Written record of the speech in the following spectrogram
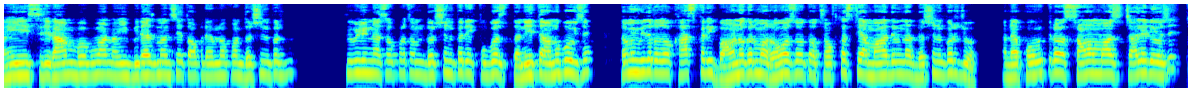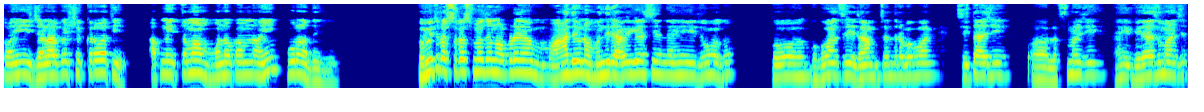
અહીં શ્રી રામ ભગવાન અહીં બિરાજમાન છે, તો આપણે એમના પણ દર્શન કરશું. શિવલિંગના સૌપ્રથમ દર્શન કરી ખૂબ જ ધન્યતા અનુભવી છે. તમે મિત્રો જો ખાસ કરી ભાવનગરમાં રહો છો, તો ચોક્કસ ત્યાં મહાદેવના દર્શન કરજો અને પવિત્ર શ્રાવણ માસ ચાલી રહ્યો છે, તો અહીં જળાભિષેક કરવાથી આપની તમામ મનોકામના અહીં પૂર્ણ થઈ જાય. તો મિત્રો સરસ મજાનું આપણે મહાદેવના મંદિરે આવી ગયા છે અને અહીં જોવો છો તો ભગવાન શ્રી રામચંદ્ર ભગવાન, સીતાજી લક્ષ્મણજી અહીં બિરાજમાન છે.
